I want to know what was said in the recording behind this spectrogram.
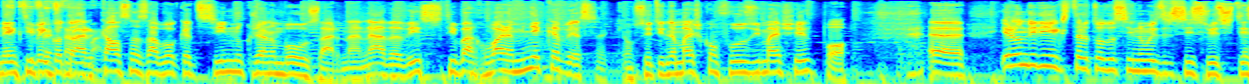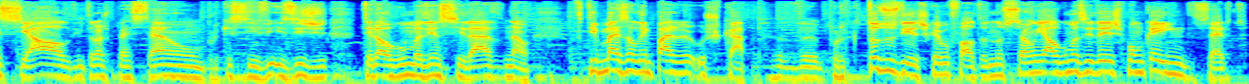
nem estive a encontrar calças à boca de sino que já não vou usar. Não, nada disso. Estive a arrumar a minha cabeça, que é um sítio ainda mais confuso e mais cheio de pó. Uh, eu não diria que se tratou assim num exercício existencial, de introspeção, porque isso exige ter alguma densidade. Não. Estive mais a limpar o escape, de, porque todos os dias escrevo falta de noção e algumas ideias vão caindo, certo?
